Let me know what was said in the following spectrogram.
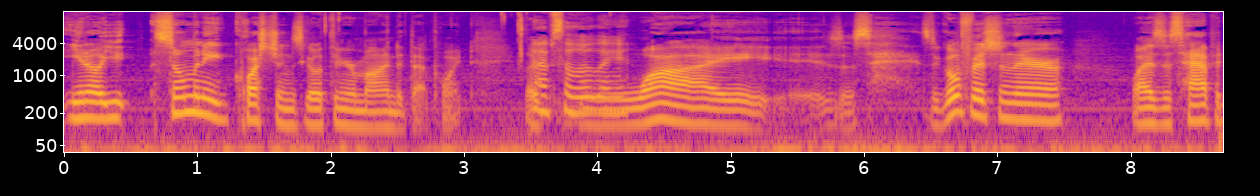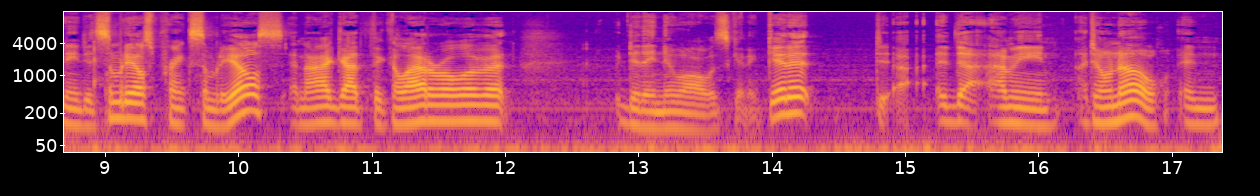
you know, you so many questions go through your mind at that point. Like, Absolutely. Why is this? Is a goldfish in there? Why is this happening? Did somebody else prank somebody else, and I got the collateral of it? Did they know I was gonna get it? Did, I, mean, I don't know. And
